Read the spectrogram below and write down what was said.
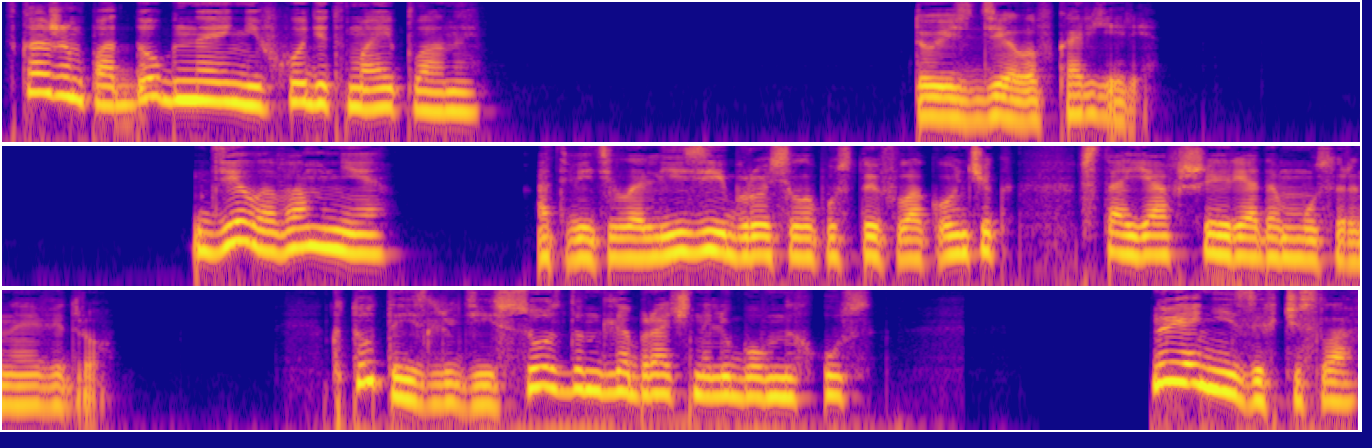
Скажем, подобное не входит в мои планы. То есть дело в карьере. Дело во мне, — ответила Лизи и бросила пустой флакончик в стоявшее рядом мусорное ведро. Кто-то из людей создан для брачно-любовных уз, но я не из их числа.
